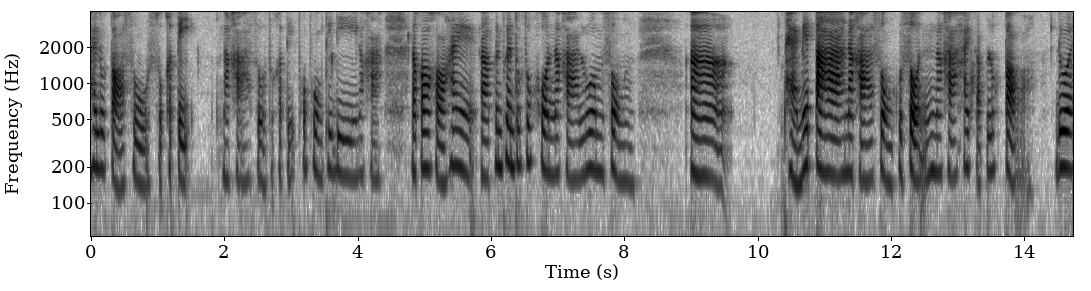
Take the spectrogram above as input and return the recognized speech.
ให้ลูกต่อสู่สุคติ นะคะ สู่สุคติภพภูมิที่ดีนะคะ แล้วก็ขอให้เพื่อนๆทุกๆ คนนะคะ ร่วมส่งแผ่เมตตานะคะ ส่งกุศลนะคะ ให้กับลูกต่อด้วย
